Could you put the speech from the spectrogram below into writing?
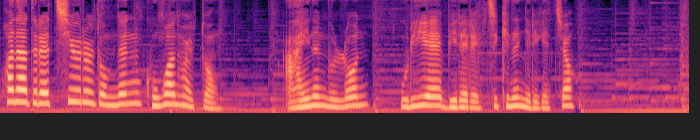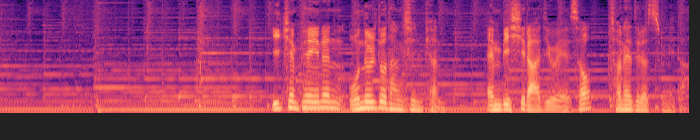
환아들의 치유를 돕는 공헌 활동. 아이는 물론 우리의 미래를 지키는 일이겠죠. 이 캠페인은 오늘도 당신 편 MBC 라디오에서 전해드렸습니다.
